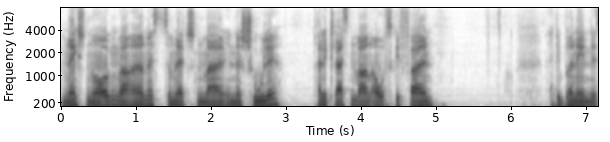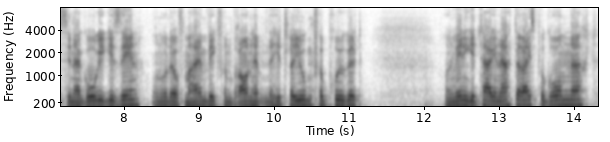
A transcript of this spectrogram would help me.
Am nächsten Morgen war Ernest zum letzten Mal in der Schule. Alle Klassen waren ausgefallen. Er hat die brennende Synagoge gesehen und wurde auf dem Heimweg von Braunhemden der Hitlerjugend verprügelt. Und wenige Tage nach der Reichspogromnacht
